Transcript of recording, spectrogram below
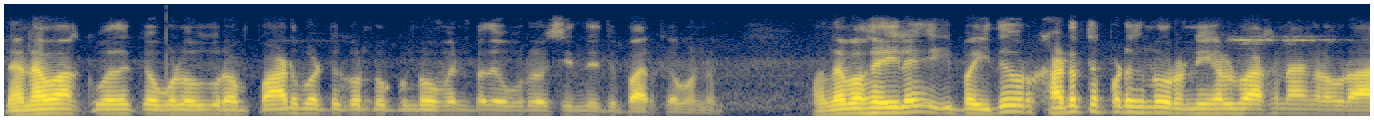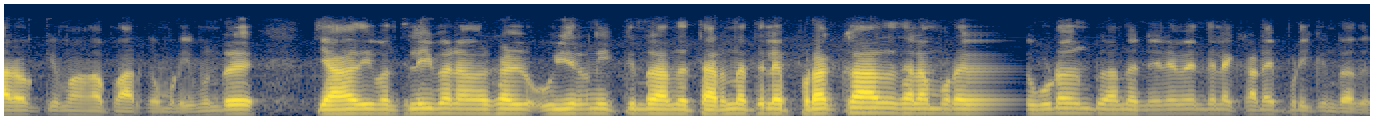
நனவாக்குவதற்கு எவ்வளவு தூரம் பாடுபட்டு கொண்டிருக்கின்றோம் என்பதை ஒரு சிந்தித்து பார்க்க வேண்டும். அந்த வகையிலே இப்ப இது ஒரு கடத்தப்படுகின்ற ஒரு நிகழ்வாக நாங்கள் ஒரு ஆரோக்கியமாக பார்க்க முடியும். இன்று தியாகதீபன் திலீபன் அவர்கள் உயிர் நீக்கின்ற அந்த தருணத்திலே பிறக்காத தலைமுறை கூட இன்று அந்த நினைவேந்தலை கடைபிடிக்கின்றது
